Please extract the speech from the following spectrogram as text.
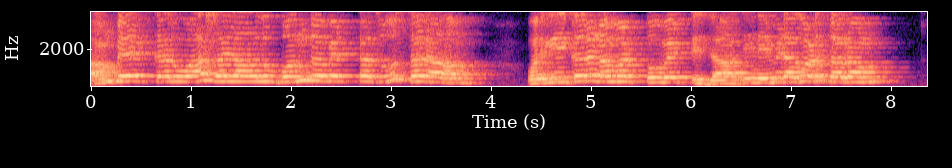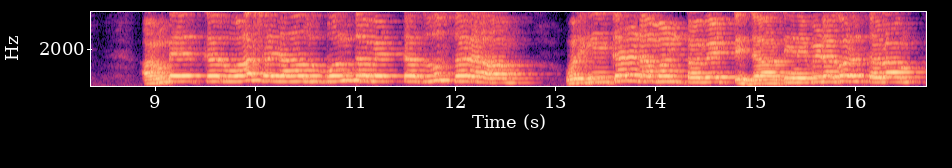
అంబేద్కరు ఆశయాలు బొందబెట్ట చూస్తారా. వర్గీకరణ మట్టు పెట్టి జాతిని విడగొడతరాం. అంబేద్కర్ ఆశయాలు బొందబెట్ట చూస్తారా. వర్గీకరణ మంట పెట్టి జాతిని విడగొడతరాం.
